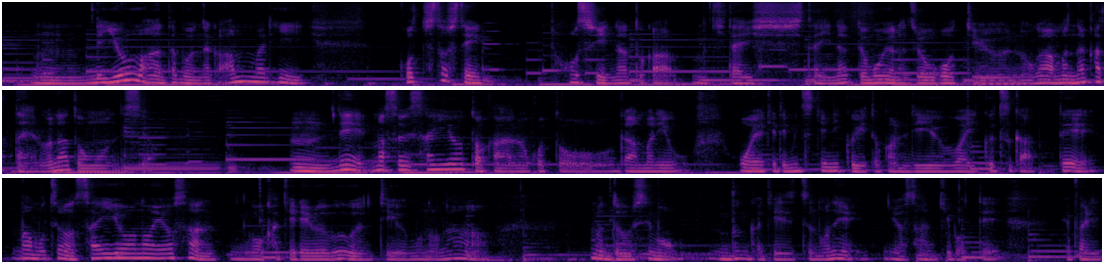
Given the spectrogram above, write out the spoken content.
うん、で要は多分なんかあんまりこっちとして欲しいなとか期待したいなって思うような情報っていうのがあんまなかったんやろうなと思うんですよ。うん、で、まあ、そういう採用とかのことがあんまり公で見つけにくいとかの理由はいくつかあって、まあ、もちろん採用の予算をかけれる部分っていうものが、まあ、どうしても文化芸術のね予算規模ってやっぱり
